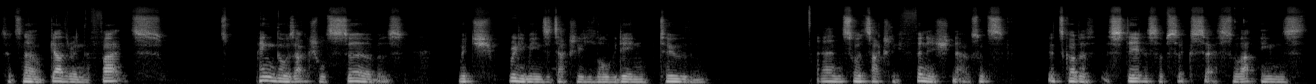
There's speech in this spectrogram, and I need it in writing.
So it's now gathering the facts, pinged those actual servers, which really means it's actually logged in to them. And so it's actually finished now. So it's it's got a, a status of success. So that means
